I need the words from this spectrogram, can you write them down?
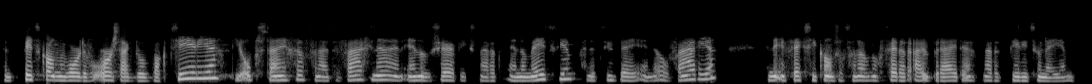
Een pit kan worden veroorzaakt door bacteriën die opstijgen vanuit de vagina en endocervix naar het endometrium en de tubae en de ovaria. En de infectie kan zich dan ook nog verder uitbreiden naar het peritoneum.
